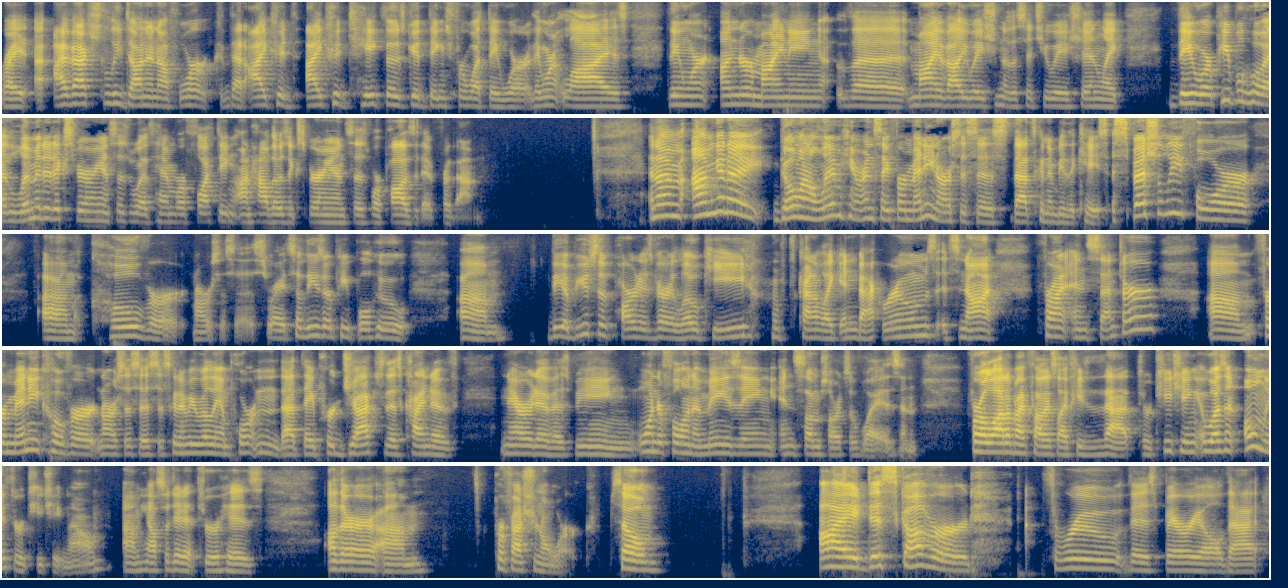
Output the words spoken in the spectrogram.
right? I've actually done enough work that i could i could take those good things for what they were. They weren't lies. They weren't undermining the my evaluation of the situation. Like they were people who had limited experiences with him reflecting on how those experiences were positive for them. And i'm i'm going to go on a limb here and say for many narcissists that's going to be the case especially for um covert narcissists right? So these are people who um the abusive part is very low key it's kind of like in back rooms it's not front and center um, for many covert narcissists, it's going to be really important that they project this kind of narrative as being wonderful and amazing in some sorts of ways. And for a lot of my father's life, he did that through teaching. It wasn't only through teaching, though. Um, he also did it through his other um, professional work. So I discovered through this burial that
